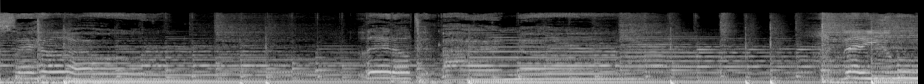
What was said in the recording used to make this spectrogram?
say hello. Little did I know that you.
